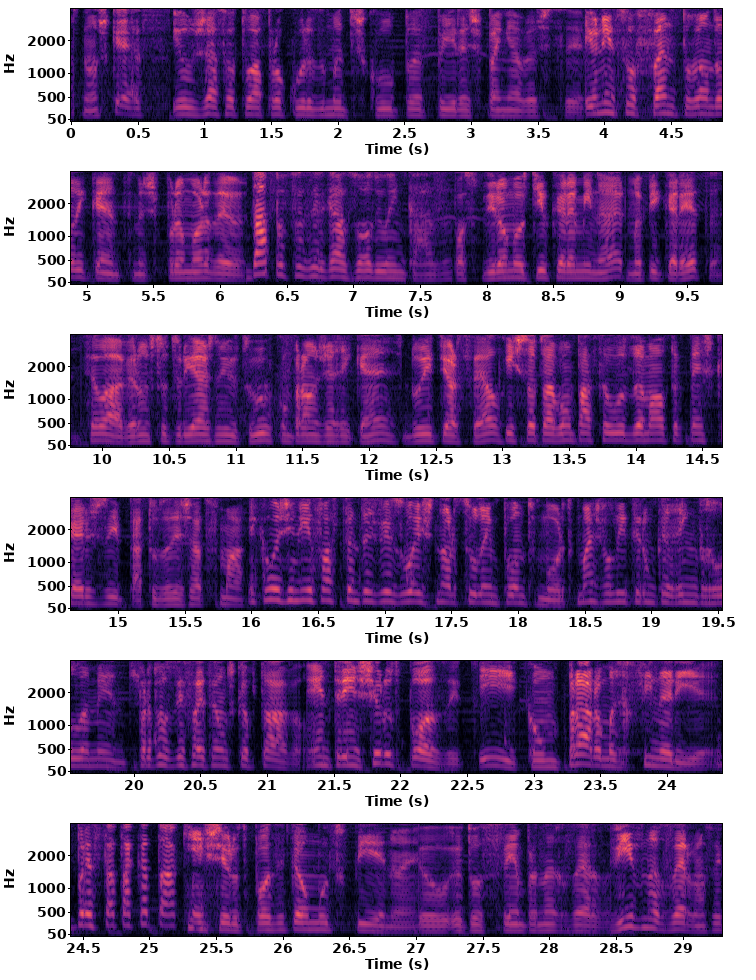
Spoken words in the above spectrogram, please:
senão esquece. Eu já só estou à procura de uma desculpa para ir a Espanha abastecer. Eu nem sou fã de Torrão de Alicante, mas por amor de Deus, dá para fazer gasóleo em casa? Posso pedir ao meu tio que era mineiro, uma picareta? Sei lá, ver uns tutoriais no YouTube, comprar uns jerrycans, do it yourself? Isto só está bom para a saúde da malta que tem isqueiros e está tudo a deixar de fumar. É que hoje em dia faço tantas vezes o eixo norte-sul em ponto morto, que mais valia ter um carrinho de rolamentos. Para todos os efeitos é um descapotável. Entre encher o depósito e comprar uma refinaria, o preço está tac a tac. E encher o depósito é uma utopia, não é? Eu estou sempre na reserva. Vivo na reserva, não sei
